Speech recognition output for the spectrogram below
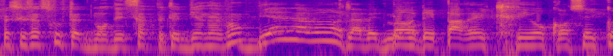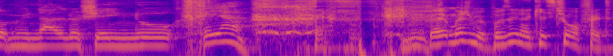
parce que ça se trouve, t'as demandé ça peut-être bien avant. Bien avant, je l'avais demandé par écrit au conseil communal de chez nous. Rien. Ouais, moi je me posais la question en fait.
